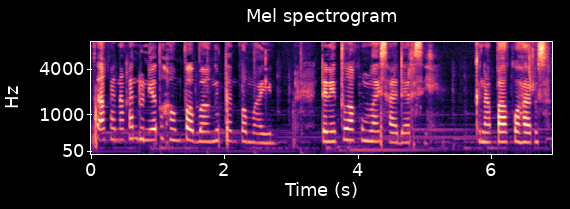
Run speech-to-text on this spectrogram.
Seakan-akan dunia tuh hampa banget tanpa main dan itu aku mulai sadar sih kenapa aku harus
